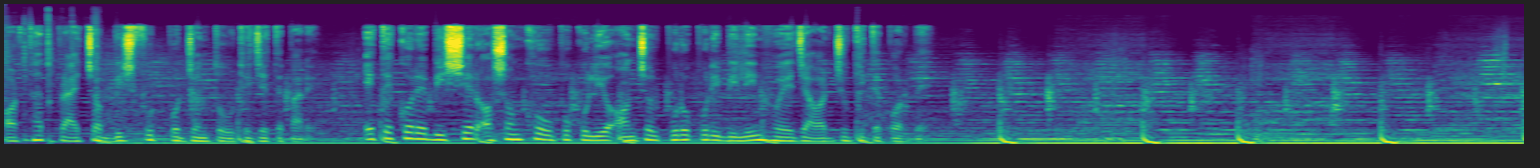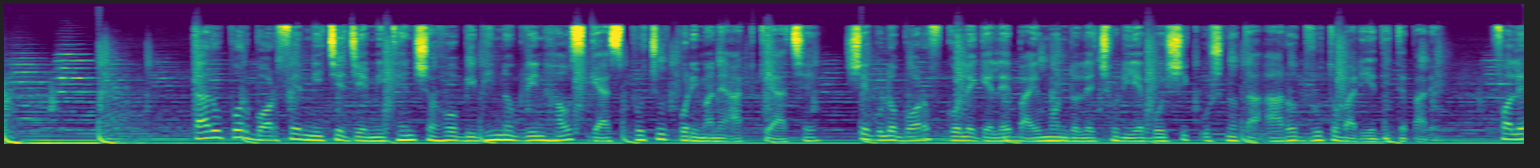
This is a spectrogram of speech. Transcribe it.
অর্থাৎ প্রায় চব্বিশ ফুট পর্যন্ত উঠে যেতে পারে। এতে করে বিশ্বের অসংখ্য উপকূলীয় অঞ্চল পুরোপুরি বিলীন হয়ে যাওয়ার ঝুঁকিতে পড়বে। তার উপর বরফের নিচে যে মিথেন সহ বিভিন্ন গ্রিনহাউস গ্যাস প্রচুর পরিমাণে আটকে আছে, সেগুলো বরফ গলে গেলে বায়ুমণ্ডলে ছড়িয়ে বৈশ্বিক উষ্ণতা আরও দ্রুত বাড়িয়ে দিতে পারে। ফলে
